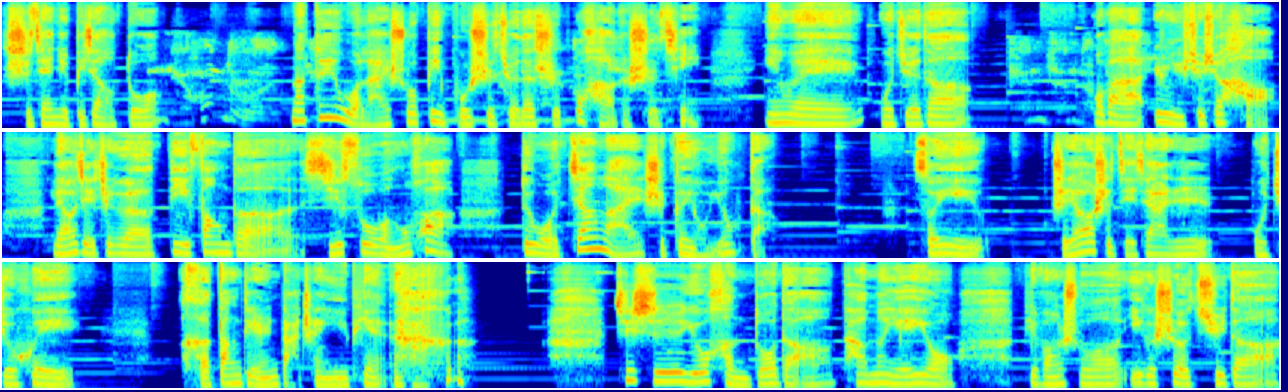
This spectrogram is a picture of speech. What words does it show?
时间就比较多。那对于我来说，并不是觉得是不好的事情，因为我觉得我把日语学学好，了解这个地方的习俗文化，对我将来是更有用的。所以，只要是节假日，我就会和当地人打成一片。其实有很多的啊，他们也有，比方说一个社区的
